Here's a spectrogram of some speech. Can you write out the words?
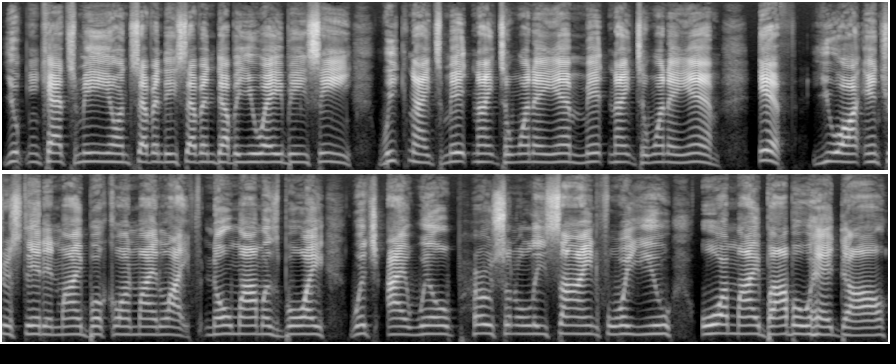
You can catch me on 77 WABC, weeknights, midnight to 1 a.m., midnight to 1 a.m. If you are interested in my book on my life, No Mama's Boy, which I will personally sign for you, or my bobblehead doll,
